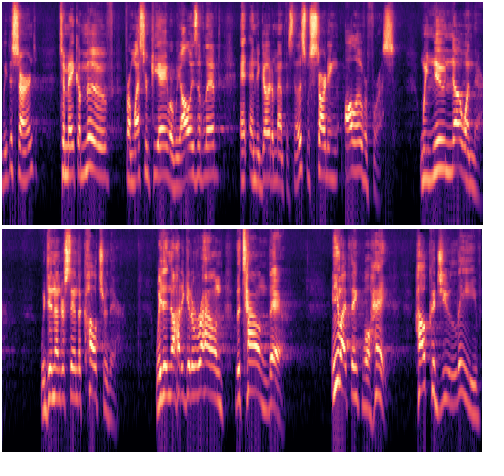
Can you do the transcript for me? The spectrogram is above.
we discerned, to make a move from Western PA, where we always have lived, and, and to go to Memphis. Now, this was starting all over for us. We knew no one there. We didn't understand the culture there. We didn't know how to get around the town there. And you might think, well, hey, how could you leave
